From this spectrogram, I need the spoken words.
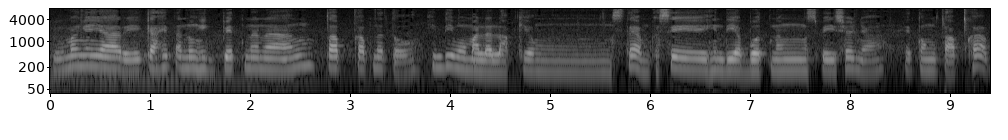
yung mangyayari, kahit anong higpit na ng top cup na to, hindi mo malalak yung stem kasi hindi abot ng spacer niya itong top cup.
